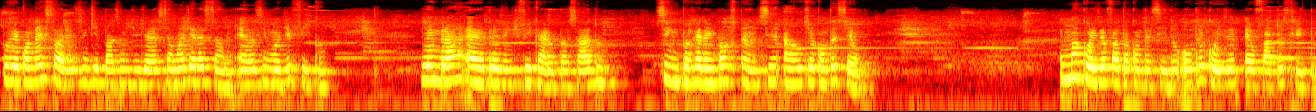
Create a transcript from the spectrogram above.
Porque quando as histórias em que passam de geração a geração, elas se modificam. Lembrar é presentificar o passado? Sim, porque dá importância ao que aconteceu. Uma coisa é o fato acontecido, outra coisa é o fato escrito.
